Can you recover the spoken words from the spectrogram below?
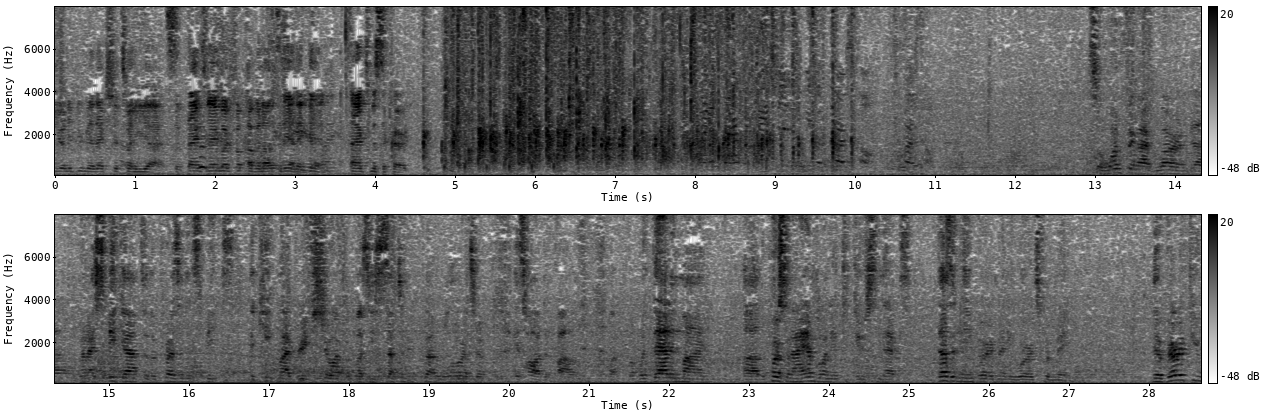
you're going to give me an extra 20 yards. So thanks very much for coming out today. And again, thanks, Mr. Curry. So one thing I've learned uh, when I speak after the president speaks, to keep my brief short because he's such an incredible orator, it's hard to follow. But, but with that in mind, uh, the person I am going to introduce next doesn't need very many words from me. There are very few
